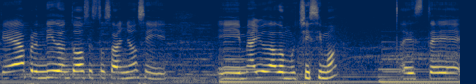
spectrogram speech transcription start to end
que, he aprendido en todos estos años y, y me ha ayudado muchísimo. Este,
